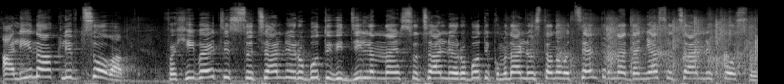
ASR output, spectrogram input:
Аліна Клівцова, фахівець із соціальної роботи відділення соціальної роботи комунальної установи Центр надання соціальних послуг.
